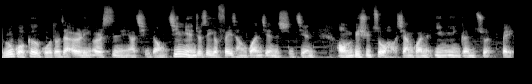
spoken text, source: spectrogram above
如果各国都在二零二四年要启动，今年就是一个非常关键的时间哦，我们必须做好相关的因应跟准备。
